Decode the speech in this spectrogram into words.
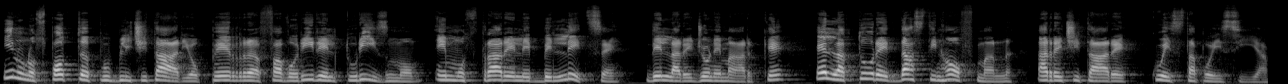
In uno spot pubblicitario per favorire il turismo e mostrare le bellezze della regione Marche, è l'attore Dustin Hoffman a recitare questa poesia.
